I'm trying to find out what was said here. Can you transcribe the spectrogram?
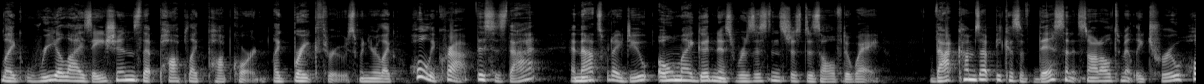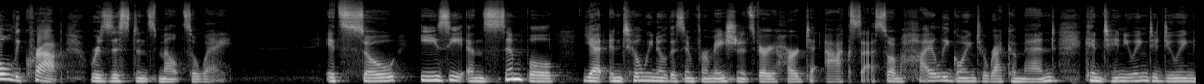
like realizations that pop like popcorn, like breakthroughs when you're like, holy crap, this is that. And that's what I do. Oh my goodness, resistance just dissolved away. That comes up because of this, and it's not ultimately true. Holy crap, resistance melts away. It's so easy and simple, yet until we know this information, it's very hard to access. So I'm highly going to recommend continuing to doing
